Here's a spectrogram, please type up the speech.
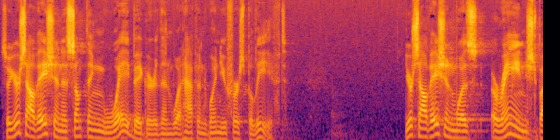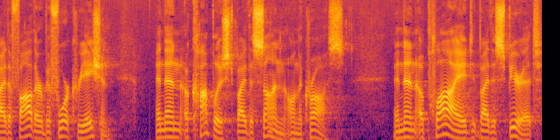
So your salvation is something way bigger than what happened when you first believed. Your salvation was arranged by the Father before creation, and then accomplished by the Son on the cross, and then applied by the Spirit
